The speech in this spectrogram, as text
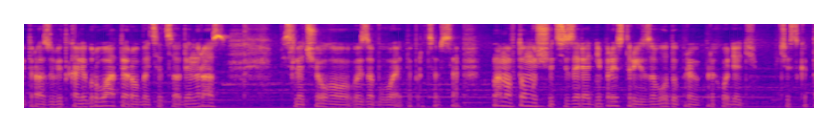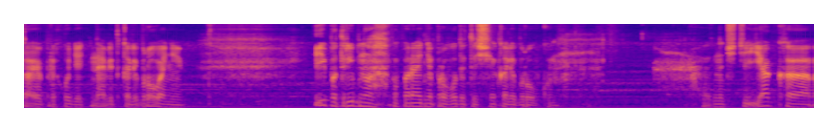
відразу відкалібрувати. Робиться це один раз, після чого ви забуваєте про це все. Проблема в тому, що ці зарядні пристрої з заводу приходять чи з Китаю приходять не відкалібровані. І потрібно попередньо проводити ще калібровку. Значить, як е,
